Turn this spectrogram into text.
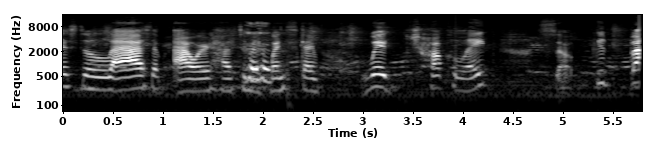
is the last of our how to make one sky with chocolate. So goodbye.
